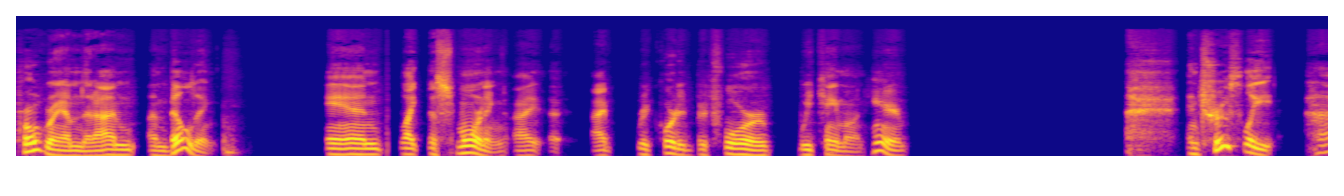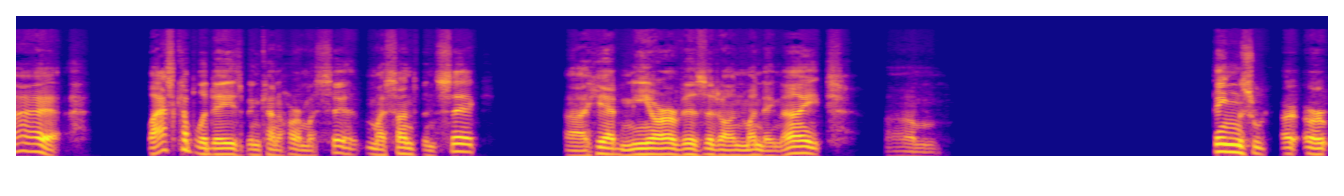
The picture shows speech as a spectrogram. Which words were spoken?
program that I'm, I'm building. And like this morning, I, I recorded before we came on here. And truthfully, I, last couple of days been kind of hard. My, my son's been sick. Uh, he had an ER visit on Monday night. Um, things are, are,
